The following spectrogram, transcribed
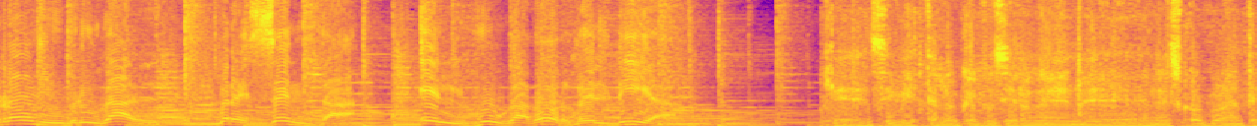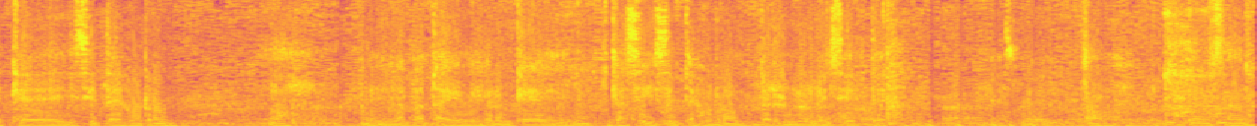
Ron Brugal presenta el jugador del día. que si viste lo que pusieron en, eh, en el scoreboard antes que hiciste jonrón. No. En la pantalla dijeron que casi hiciste jonrón, pero no lo hiciste. interesante.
